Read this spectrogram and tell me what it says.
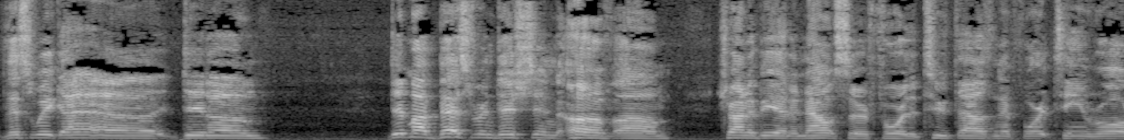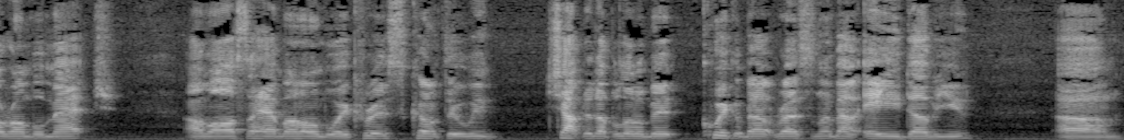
This week I uh, did um did my best rendition of um trying to be an announcer for the 2014 Royal Rumble match. Um, I also had my homeboy Chris come through. We chopped it up a little bit quick about wrestling, about AEW, um,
